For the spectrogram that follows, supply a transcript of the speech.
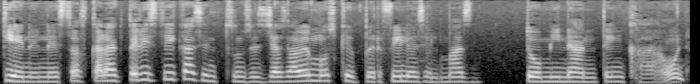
tienen estas características, entonces ya sabemos qué perfil es el más dominante en cada una.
